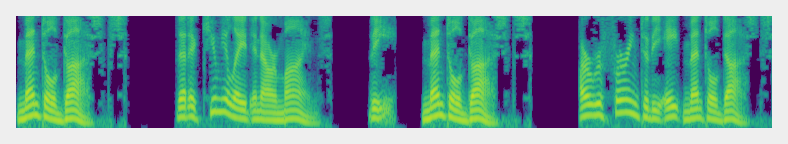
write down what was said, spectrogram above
mental dusts that accumulate in our minds. The mental dusts are referring to the eight mental dusts.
